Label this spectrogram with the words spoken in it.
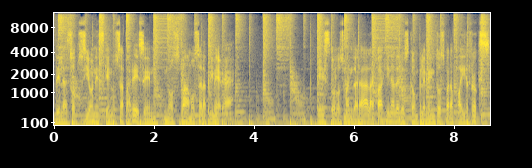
De las opciones que nos aparecen, nos vamos a la primera. Esto los mandará a la página de los complementos para Firefox.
